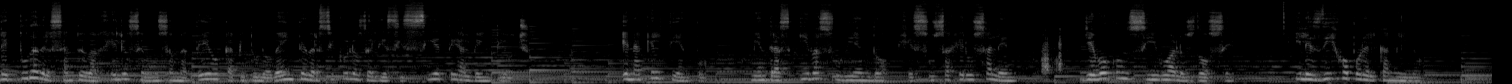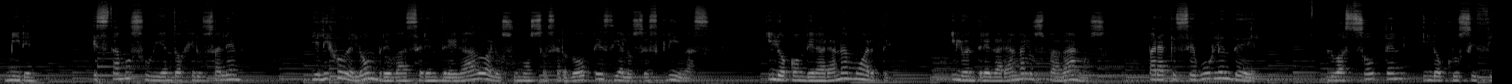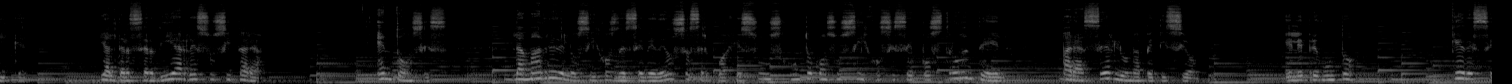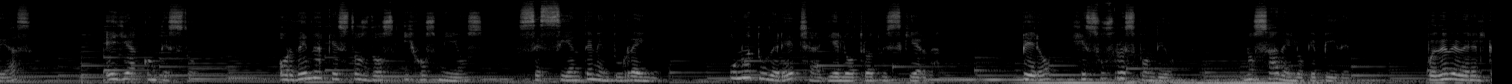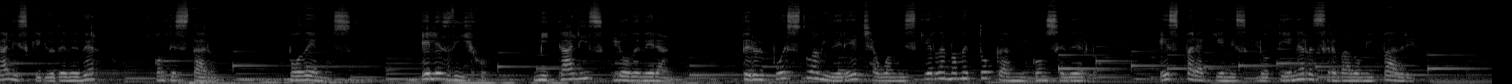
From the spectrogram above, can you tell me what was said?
Lectura del Santo Evangelio según San Mateo capítulo 20 versículos del 17 al 28. En aquel tiempo, mientras iba subiendo Jesús a Jerusalén, llevó consigo a los doce y les dijo por el camino, miren, estamos subiendo a Jerusalén, y el Hijo del Hombre va a ser entregado a los sumos sacerdotes y a los escribas, y lo condenarán a muerte, y lo entregarán a los paganos, para que se burlen de él lo azoten y lo crucifiquen, y al tercer día resucitará. Entonces, la madre de los hijos de Zebedeo se acercó a Jesús junto con sus hijos y se postró ante él para hacerle una petición. Él le preguntó, ¿qué deseas? Ella contestó, ordena que estos dos hijos míos se sienten en tu reino, uno a tu derecha y el otro a tu izquierda. Pero Jesús respondió, no saben lo que piden. ¿Pueden beber el cáliz que yo he de beber? Contestaron, podemos. Él les dijo, mi cáliz lo beberán, pero el puesto a mi derecha o a mi izquierda no me toca a mí concederlo, es para quienes lo tiene reservado mi Padre.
